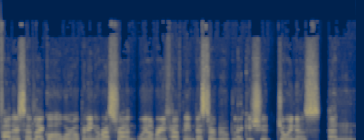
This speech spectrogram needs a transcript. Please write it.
father said, like, oh, we're opening a restaurant. We already have the investor group. Like, you should join us. And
